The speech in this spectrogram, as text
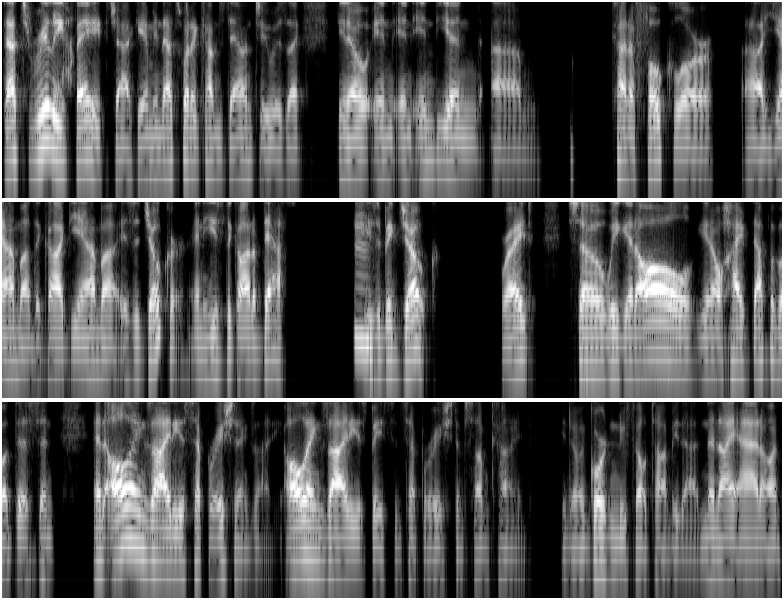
that's really yeah. faith jackie i mean that's what it comes down to is like you know in in indian um kind of folklore uh yama the god yama is a joker and he's the god of death. Hmm. he's a big joke right? So we get all you know hyped up about this and and all anxiety is separation anxiety. All anxiety is based in separation of some kind. You know and gordon neufeld taught me that. And then i add on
